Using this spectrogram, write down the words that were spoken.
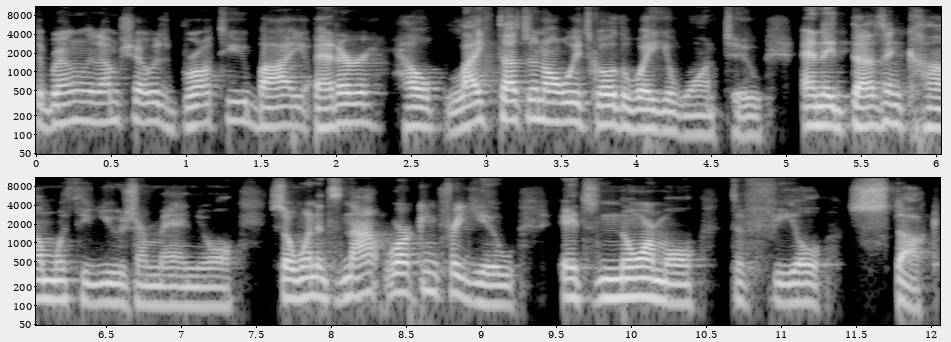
The Brilliantly Dumb Show is brought to you by Better Help. Life doesn't always go the way you want to, and it doesn't come with a user manual. So when it's not working for you, it's normal to feel stuck.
